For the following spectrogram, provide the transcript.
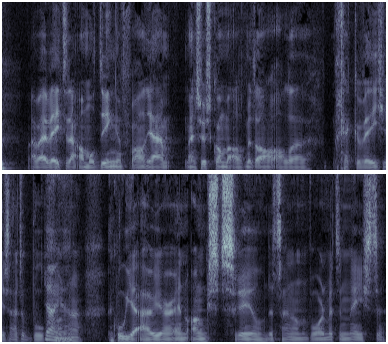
maar wij weten daar allemaal dingen van. Ja, mijn zus kwam me altijd met al, alle gekke weetjes uit het boek. Ja, van ja. eh, koeienuier en angstschreeuw. Dat zijn dan de woorden met de meeste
